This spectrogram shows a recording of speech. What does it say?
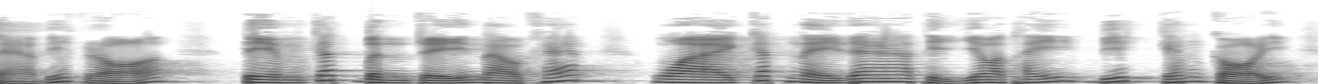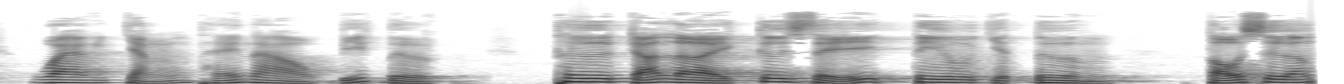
sẽ biết rõ. Tìm cách bình trị nào khác ngoài cách này ra thì do thấy biết kém cỏi, quan chẳng thể nào biết được. Thư trả lời cư sĩ tiêu dịch đường Tổ sư Ấn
